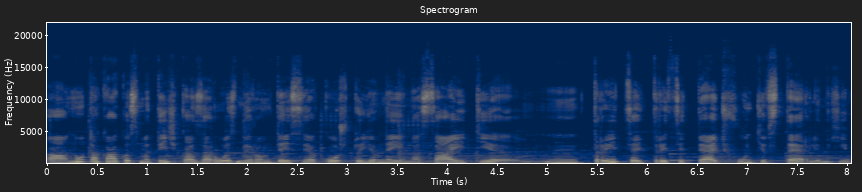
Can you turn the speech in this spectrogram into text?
А, ну, Така косметичка за розміром десь коштує в неї на сайті 30-35 фунтів стерлінгів.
